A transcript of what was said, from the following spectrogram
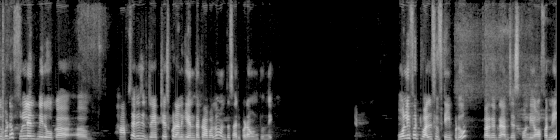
Dupatta full length మీరు ఒక హాఫ్ సారీస్ డ్రేప్ చేసుకోవడానికి ఎంత కావాలో అంత సరిపడా ఉంటుంది. ఓన్లీ ఫర్ ట్వెల్వ్ ఫిఫ్టీ ఇప్పుడు. త్వరగా గ్రాప్ చేసుకోండి ఆఫర్ని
